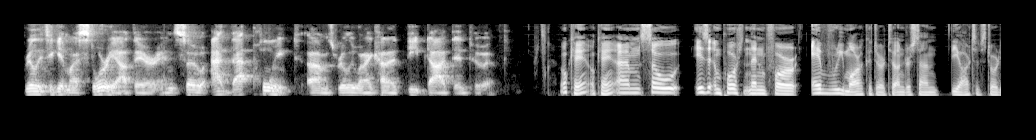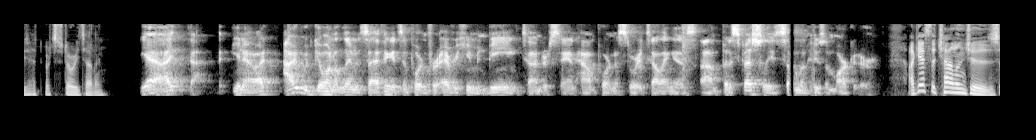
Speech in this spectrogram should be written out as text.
really to get my story out there. And so at that point um, is really when I kind of deep dived into it. Okay, okay. Um, so is it important then for every marketer to understand the art of story storytelling? Yeah, I, you know, I, I would go on a limb and say I think it's important for every human being to understand how important a storytelling is, um, but especially someone who's a marketer. I guess the challenge is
